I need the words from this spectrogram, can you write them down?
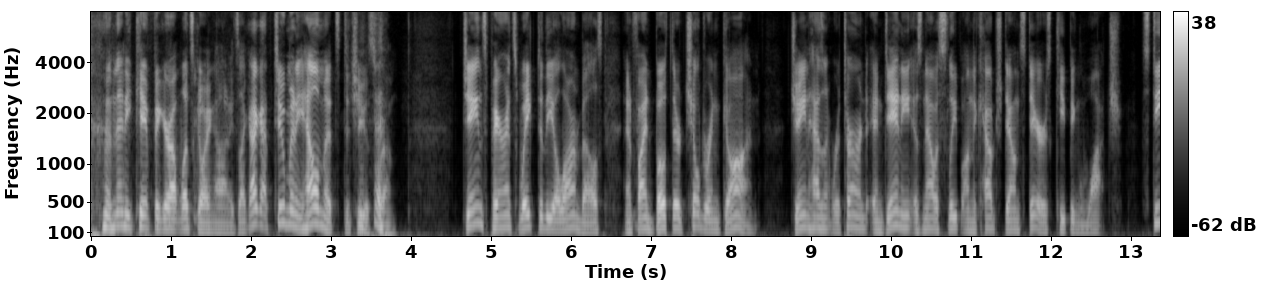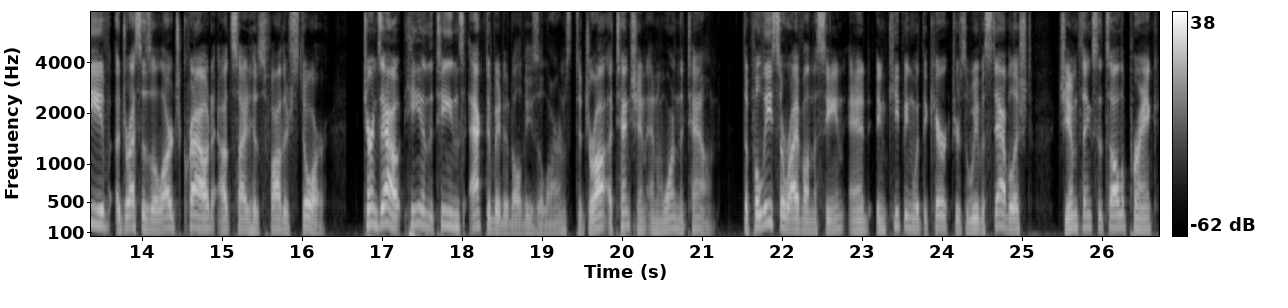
and then he can't figure out what's going on. He's like, I got too many helmets to choose from. Jane's parents wake to the alarm bells and find both their children gone. Jane hasn't returned, and Danny is now asleep on the couch downstairs, keeping watch. Steve addresses a large crowd outside his father's store. Turns out he and the teens activated all these alarms to draw attention and warn the town. The police arrive on the scene, and in keeping with the characters we've established, Jim thinks it's all a prank,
